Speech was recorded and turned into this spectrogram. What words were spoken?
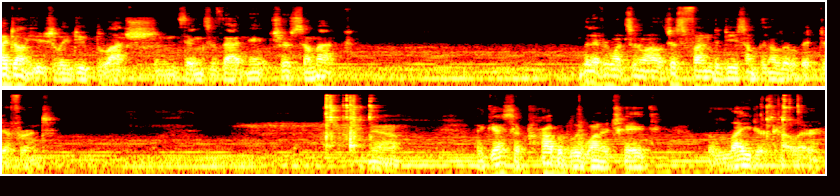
I don't usually do blush and things of that nature so much. But every once in a while, it's just fun to do something a little bit different. Now, I guess I probably want to take the lighter color.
